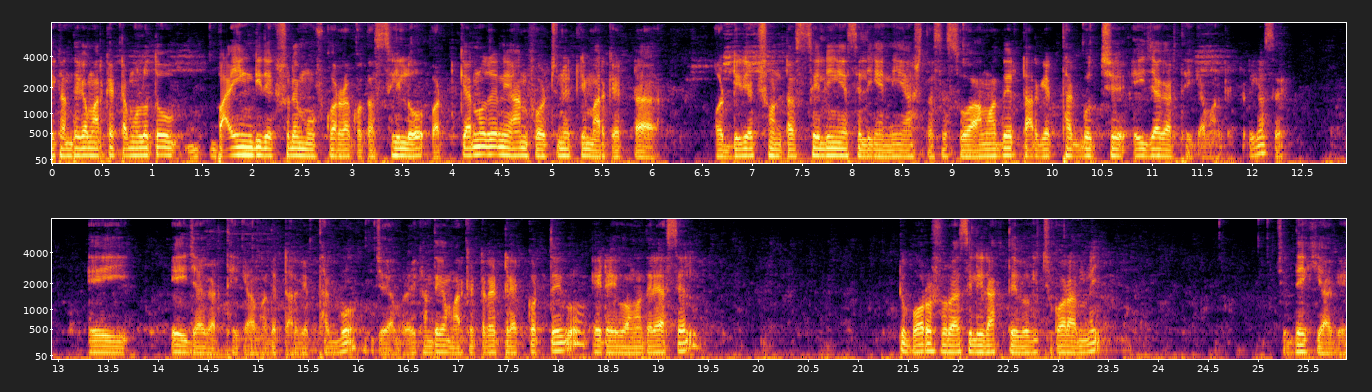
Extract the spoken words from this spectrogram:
এখান থেকে মার্কেটটা মূলত বাইং ডিরেকশনে মুভ করার কথা ছিল। বাট কেন জানি আনফর্চুনেটলি মার্কেটটা ওর ডিরেকশনটা সেলিংয়ে সেলিংয়ে নিয়ে আসতেছে। সো আমাদের টার্গেট থাকবে হচ্ছে এই জায়গার থেকে মার্কেটটা, ঠিক আছে? এই এই জায়গার থেকে আমাদের টার্গেট থাকব, যে আমরা এখান থেকে মার্কেটটাকে ট্র্যাক করতে হইব, এটাই আমাদের অ্যাসেল একটু বড় সড়ো অ্যাসেলই রাখতে হইব, কিছু করার নেই। দেখি আগে,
